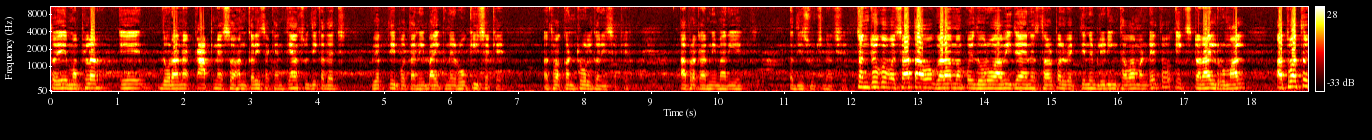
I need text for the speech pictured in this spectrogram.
તો એ મફલર એ દોરાના કાપને સહન કરી શકે અને ત્યાં સુધી કદાચ વ્યક્તિ પોતાની બાઇકને રોકી શકે અથવા કંટ્રોલ કરી શકે. આ પ્રકારની મારી એક અધિસૂચના છે. સંજોગો વસાત આવો, ગળામાં કોઈ દોરો આવી જાય અને સ્થળ પર વ્યક્તિને બ્લીડિંગ થવા માંડે, તો એક સ્ટરાઇલ રૂમાલ અથવા તો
